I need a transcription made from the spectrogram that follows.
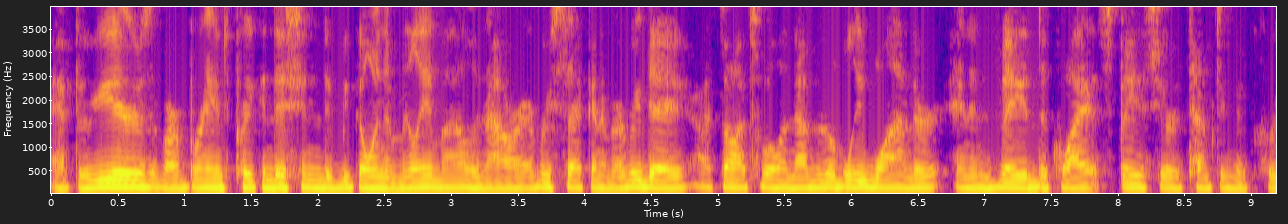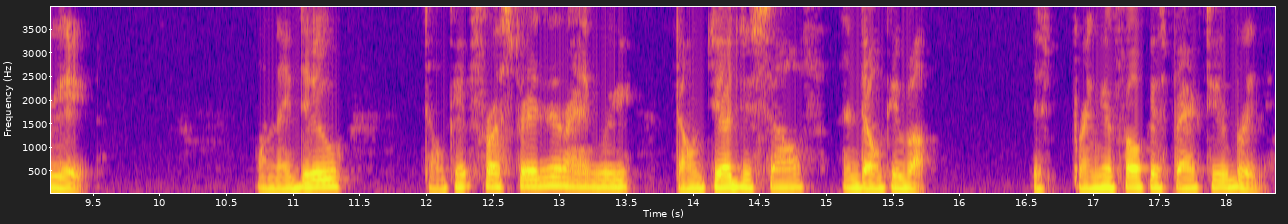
After years of our brains preconditioned to be going a million miles an hour every second of every day, our thoughts will inevitably wander and invade the quiet space you're attempting to create. When they do, don't get frustrated or angry, don't judge yourself, and don't give up. Just bring your focus back to your breathing.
